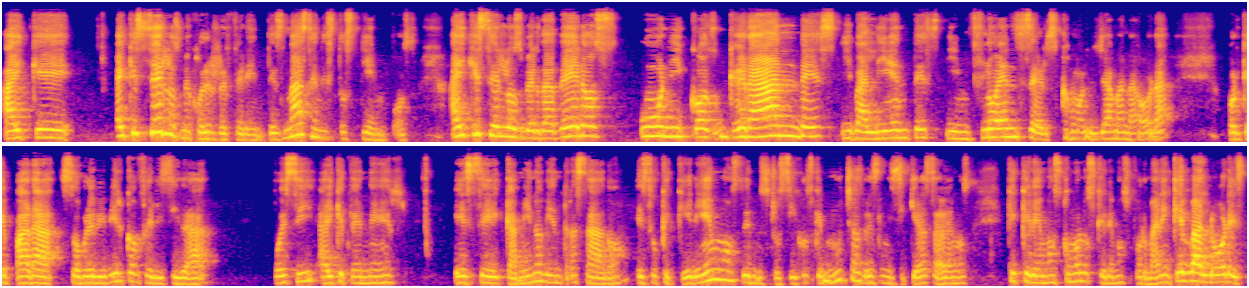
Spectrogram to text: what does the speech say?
Hay que hay que ser los mejores referentes, más en estos tiempos. Hay que ser los verdaderos, únicos, grandes y valientes influencers, como les llaman ahora, porque para sobrevivir con felicidad, pues sí, hay que tener ese camino bien trazado, eso que queremos de nuestros hijos, que muchas veces ni siquiera sabemos qué queremos, cómo los queremos formar, en qué valores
